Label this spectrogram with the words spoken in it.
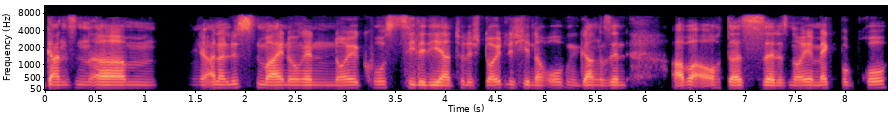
ganzen ähm, Analystenmeinungen, neue Kursziele, die natürlich deutlich hier nach oben gegangen sind, aber auch, dass äh, das neue MacBook Pro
